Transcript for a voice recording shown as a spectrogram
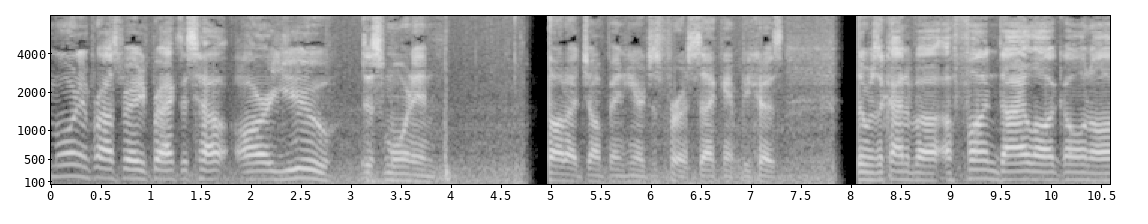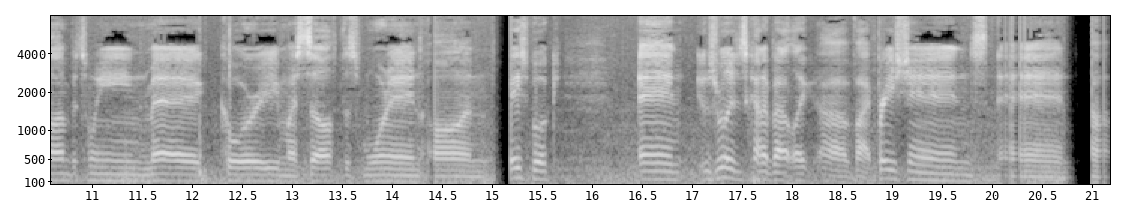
morning, Prosperity Practice. How are you this morning? Thought I'd jump in here just for a second because there was a kind of a, a fun dialogue going on between Meg, Corey, myself this morning on Facebook. And it was really just kind of about like uh, vibrations and uh,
